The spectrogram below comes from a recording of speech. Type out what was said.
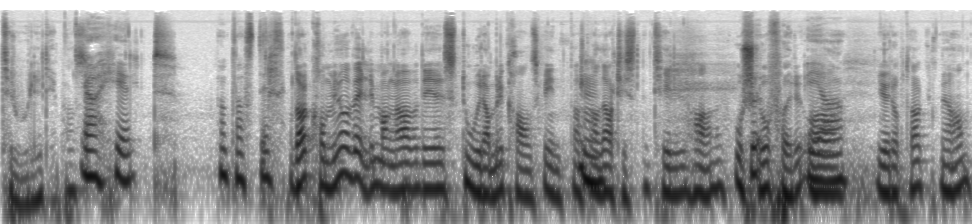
Utrolig type. Altså. Ja, helt fantastisk. Og da kom jo veldig mange av de store amerikanske og internasjonale Mm. artistene til Oslo for å Ja. gjøre opptak med han.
